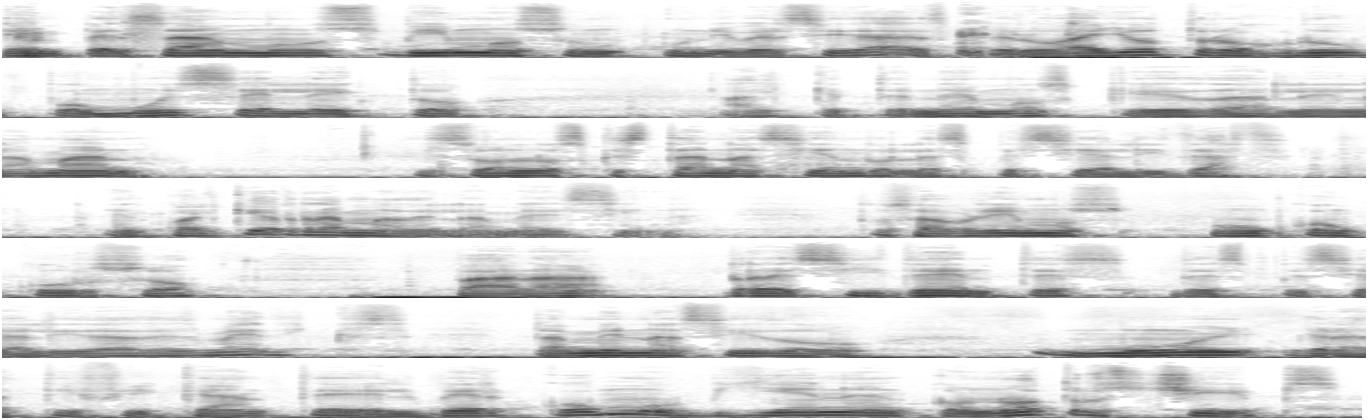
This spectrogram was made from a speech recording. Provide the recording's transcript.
empezamos vimos un, universidades pero hay otro grupo muy selecto al que tenemos que darle la mano y son los que están haciendo la especialidad en cualquier rama de la medicina. Entonces abrimos un concurso para residentes de especialidades médicas. También ha sido muy gratificante el ver cómo vienen con otros chips,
